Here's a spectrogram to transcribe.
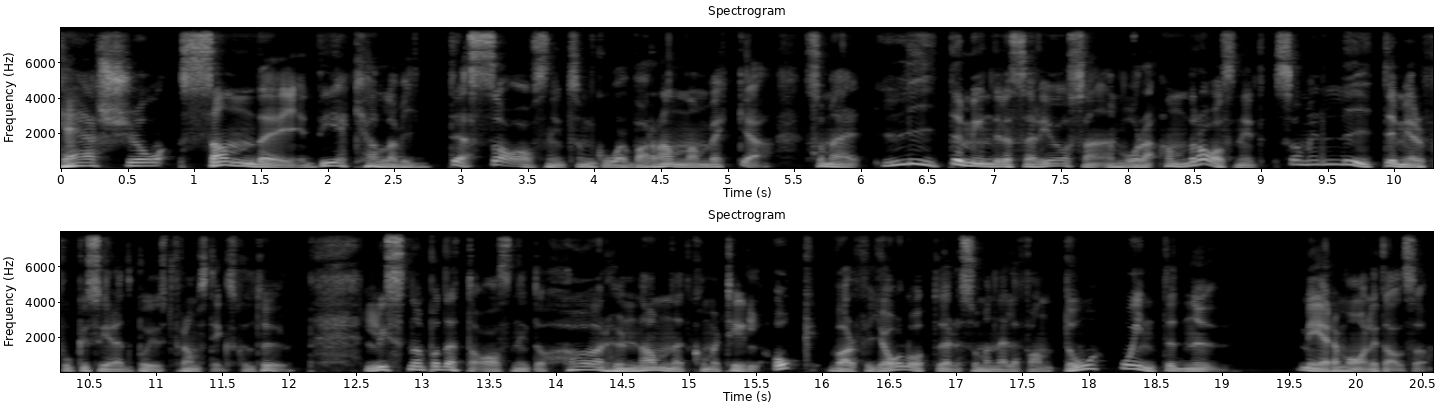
Casual Sunday, det kallar vi dessa avsnitt som går varannan vecka, som är lite mindre seriösa än våra andra avsnitt som är lite mer fokuserade på just framstegskultur. Lyssna på detta avsnitt och hör hur namnet kommer till och varför jag låter som en elefant då och inte nu. Mer än vanligt alltså.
